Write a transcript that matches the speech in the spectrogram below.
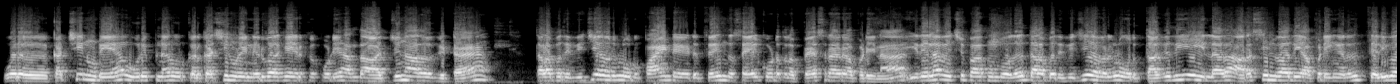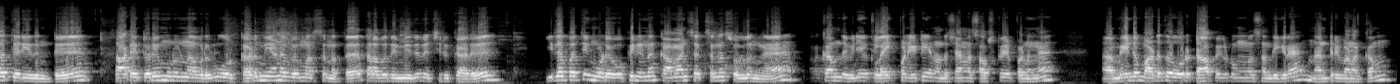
ஒரு கட்சியினுடைய உறுப்பினர் ஒரு க- கட்சியினுடைய நிர்வாகியாக இருக்கக்கூடிய அந்த அர்ஜுன் யாதவ் கிட்ட தளபதி விஜய் அவர்கள் ஒரு பாயிண்ட் எடுத்து இந்த செயல்கூட்டத்தில் பேசுறாரு அப்படின்னா இதெல்லாம் வச்சு பார்க்கும்போது தளபதி விஜய் அவர்கள் ஒரு தகுதியே இல்லாத அரசியல்வாதி அப்படிங்கிறது தெளிவா தெரியுதுன்ட்டு சாட்டை துறைமுருகன் அவர்கள் ஒரு கடுமையான விமர்சனத்தை தளபதி மீது வச்சிருக்காரு. இதை பத்தி உங்களுடைய ஒப்பீனியனை கமெண்ட் செக்ஷன்ல சொல்லுங்க. மறக்காம இந்த வீடியோக்கு லைக் பண்ணிட்டு என்னோட சேனலை சப்ஸ்கிரைப் பண்ணுங்க. மீண்டும் அடுத்த ஒரு டாபிக் உங்களை சந்திக்கிறேன். நன்றி வணக்கம்.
